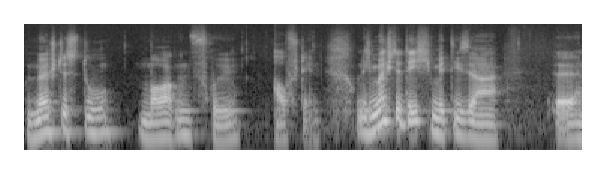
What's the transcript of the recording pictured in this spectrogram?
möchtest du morgen früh aufstehen? Und ich möchte dich mit, dieser, äh,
